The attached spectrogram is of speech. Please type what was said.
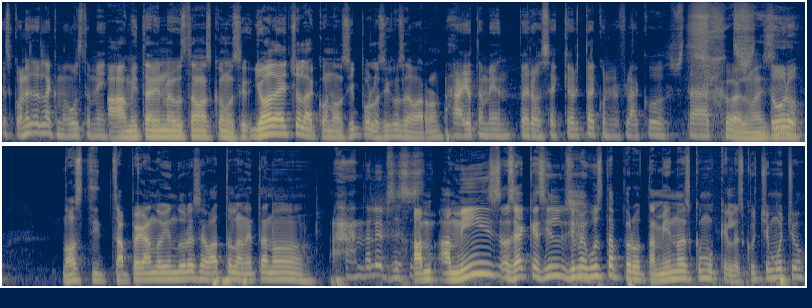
Es, con esa es la que me gusta a mí. A mí también me gusta más con los hijos. Yo, de hecho, la conocí por los hijos de Barrón. Ajá, yo también. Pero sé que ahorita con el flaco está sí. No, está pegando bien duro ese vato, la neta, no. Ándale, pues eso es- A, a mí, o sea que sí, sí me gusta, pero también no es como que lo escuche mucho.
